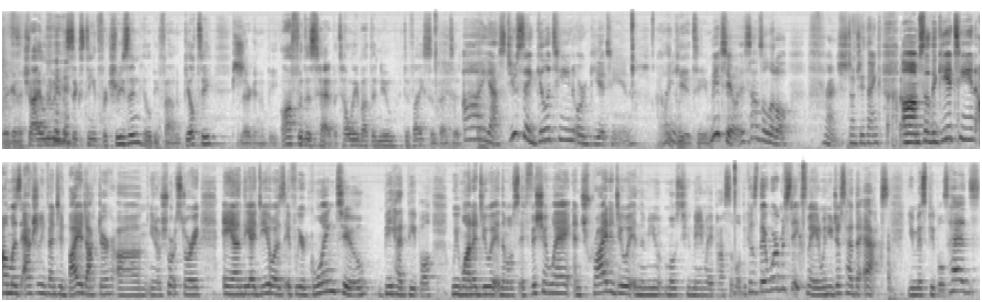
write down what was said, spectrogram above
They're going to try Louis XVI for treason. He'll be found guilty, and they're going to be off with his head. But tell me about the new device invented. Ah, yes. Do you say guillotine or guillotine? I like guillotine. Me too. It sounds a little French, don't you think? Um, so the guillotine um, was actually invented by a doctor. Um, you know, short story. And the idea was, if we are going to behead people, we want to do it in the most efficient way and try to do it in the mu- most humane way possible. Because there were mistakes made when you just had the axe. You missed people's heads.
